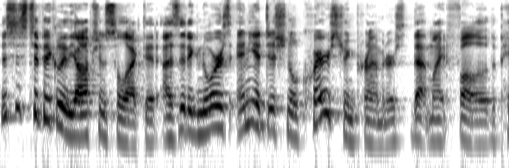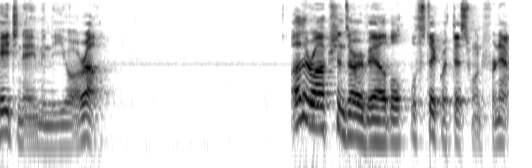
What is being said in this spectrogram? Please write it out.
This is typically the option selected as it ignores any additional query string parameters that might follow the page name in the URL. Other options are available, we'll stick with this one for now.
